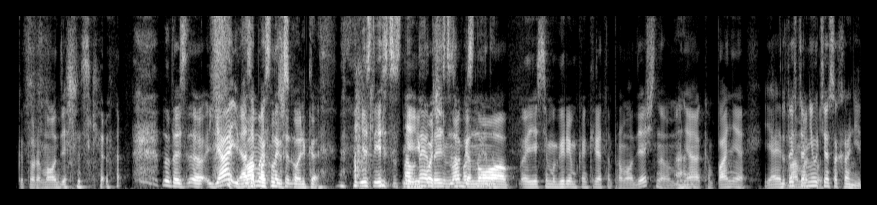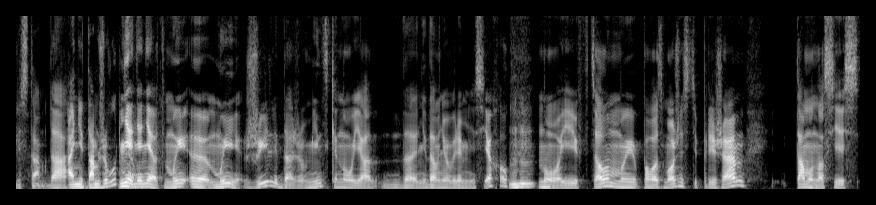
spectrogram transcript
которые молодечнические, да. Ну, то есть, э, я и а два запасных сколько? Если есть основные, то очень много, но если мы говорим конкретно про молодечно, у меня компания, я и Ну, то есть они у тебя сохранились там? Да. Они там живут? Не, не, нет, мы, э, мы жили даже в Минске, ну, я до недавнего времени съехал, ну, и в целом мы по возможности приезжаем, там у нас есть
